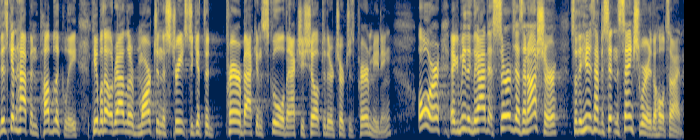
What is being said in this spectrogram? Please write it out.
This can happen publicly. People that would rather march in the streets to get the prayer back in school than actually show up to their church's prayer meeting. Or it can be the guy that serves as an usher so that he doesn't have to sit in the sanctuary the whole time.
